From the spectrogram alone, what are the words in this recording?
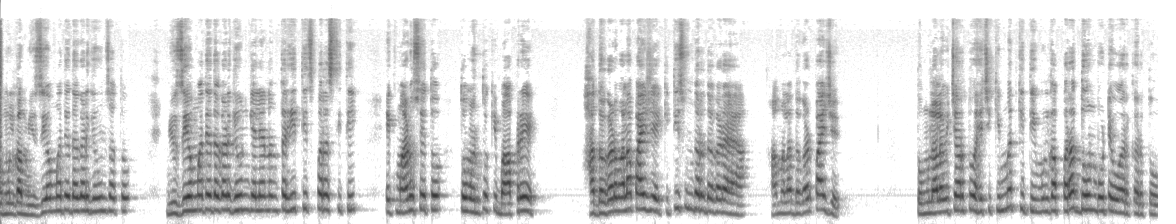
तो मुलगा म्युझियममध्ये दगड घेऊन जातो. म्युझियममध्ये दगड घेऊन गेल्यानंतर ही तीच परिस्थिती. एक माणूस येतो तो म्हणतो की बापरे हा दगड मला पाहिजे. किती सुंदर दगड आहे हा. हा मला दगड पाहिजे. तो मुलाला विचारतो ह्याची किंमत किती? मुलगा परत दोन बोटे वर करतो.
